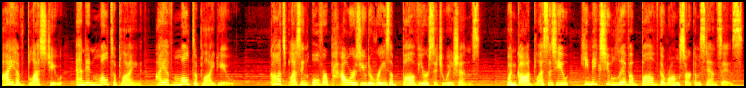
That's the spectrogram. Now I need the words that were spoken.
I have blessed you, and in multiplying, I have multiplied you. God's blessing overpowers you to raise above your situations. When God blesses you, He makes you live above the wrong circumstances.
